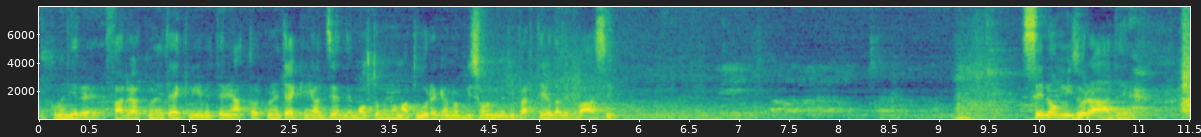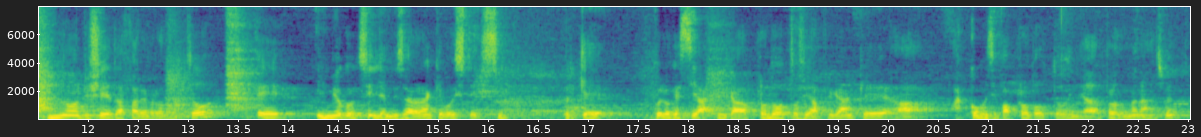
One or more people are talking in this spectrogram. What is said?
eh, come dire, fare alcune tecniche, mettere in atto alcune tecniche, aziende molto meno mature che hanno bisogno di partire dalle basi Se non misurate non riuscirete a fare prodotto e il mio consiglio è misurare anche voi stessi perché quello che si applica al prodotto si applica anche a, a come si fa prodotto, quindi al product management.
